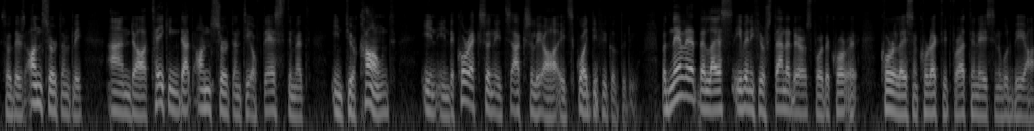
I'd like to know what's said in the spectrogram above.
so there's uncertainty and uh, taking that uncertainty of the estimate into account in, in the correction, it's actually uh, it's quite difficult to do. But nevertheless, even if your standard errors for the cor correlation corrected for attenuation would be uh,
